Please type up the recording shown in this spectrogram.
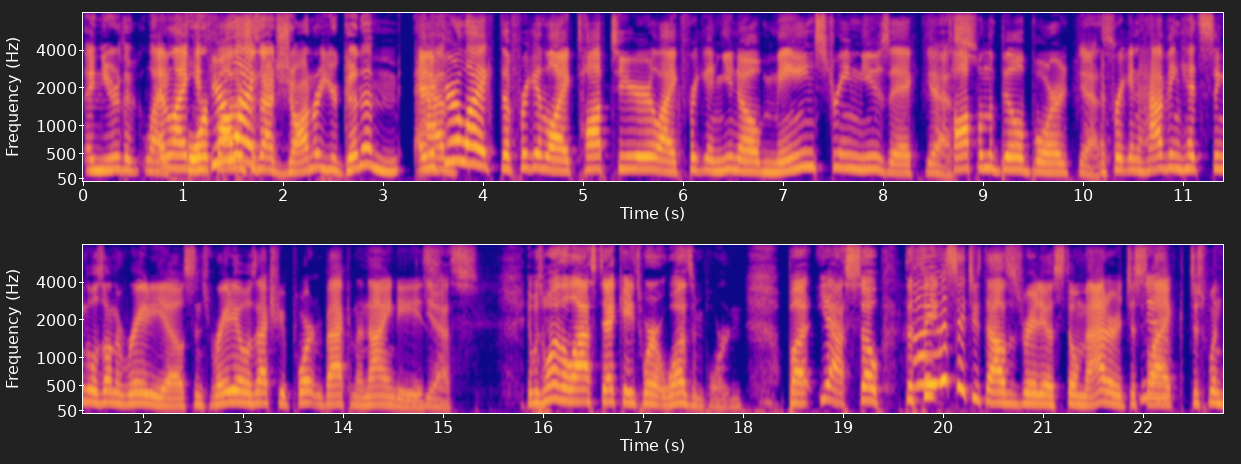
and you're the like, And, like, forefathers like- of that genre, you're gonna m- and if you're like the freaking like top tier, like freaking, you know, mainstream music, Yes. top on the billboard, Yes. and freaking having hit singles on the radio, since radio was actually important back in the 90s. yes. It was one of the last decades where it was important, but yeah. So the thing, you could say 2000s radio still mattered. Just Yeah. like just when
